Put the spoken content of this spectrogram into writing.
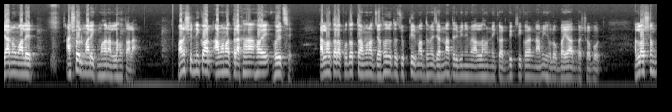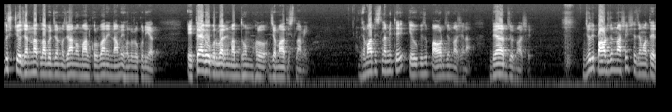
জান ও মালের আসল মালিক মহান আল্লাহ তালা মানুষের নিকট আমানত রাখা হয়, হয়েছে। আল্লাহ তালা প্রদত্ত আমানত যথাযথ চুক্তির মাধ্যমে জান্নাতের বিনিময়ে আল্লাহর নিকট বিক্রি করার নামই হলো বায়াত বা শপথ। আল্লাহর সন্তুষ্টি ও জান্নাত লাভের জন্য জান ও মাল কোরবানির নামই হলো রকুনিয়াত। এই ত্যাগ ও কোরবানির মাধ্যম হলো জামাত ইসলামী। জামাত ইসলামীতে কেউ কিছু পাওয়ার জন্য আসে না দেওয়ার জন্য আসে। যদি পাওয়ার জন্য আসে, সে জামাতের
